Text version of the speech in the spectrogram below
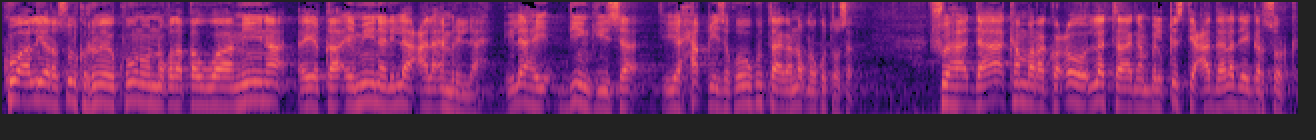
kuwa allihi rasuulka rumeeye kunuu noqda qawaamiina ay qaa'imiina lilah calaa amri illah. Ilaahay diinkiisa iyo xaqiisa kuwa ku taagan noqdo ku toosan. Shuhadaa ka marakacoo la taagan bilqisti cadaalada ee garsoorka.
